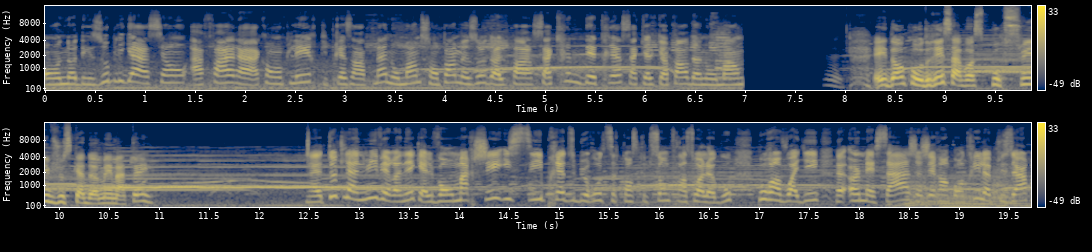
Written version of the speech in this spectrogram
on a des obligations à faire, à accomplir, puis présentement, nos membres ne sont pas en mesure de le faire. Ça crée une détresse à quelque part de nos membres. Et donc, Audrey, ça va se poursuivre jusqu'à demain matin? Euh, toute la nuit, Véronique, elles vont marcher ici, près du bureau de circonscription de François Legault, pour envoyer euh, un message. J'ai rencontré plusieurs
